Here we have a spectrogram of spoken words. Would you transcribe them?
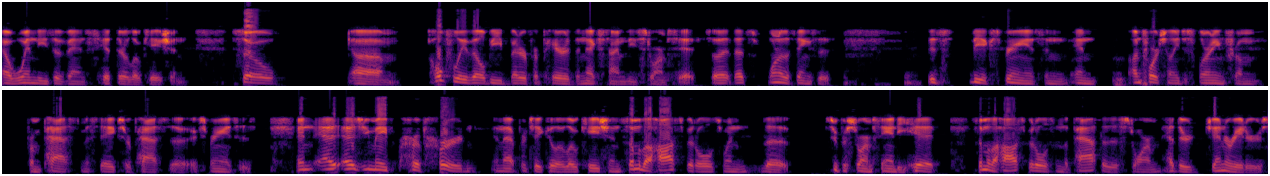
uh, when these events hit their location. So, um, hopefully, they'll be better prepared the next time these storms hit. So that's one of the things that is the experience, and, and unfortunately, just learning from from past mistakes or past uh, experiences. And as, as you may have heard in that particular location, some of the hospitals, when the Superstorm Sandy hit, some of the hospitals in the path of the storm had their generators,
